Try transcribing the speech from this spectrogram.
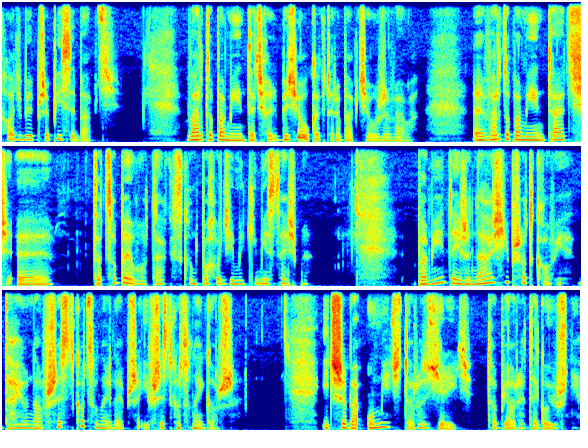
choćby przepisy babci. Warto pamiętać choćby ziółka, które babcia używała. E, warto pamiętać to, co było, tak? Skąd pochodzimy, kim jesteśmy. Pamiętaj, że nasi przodkowie dają nam wszystko, co najlepsze i wszystko, co najgorsze. I trzeba umieć to rozdzielić. To biorę, tego już nie.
